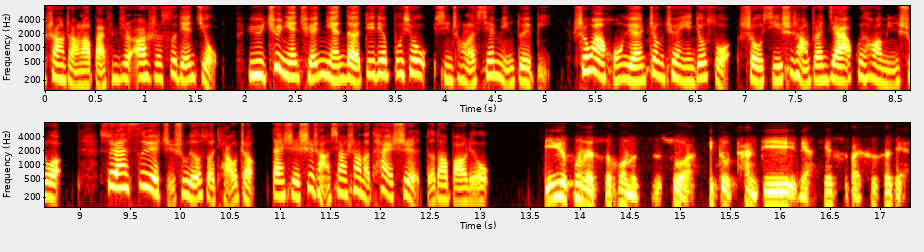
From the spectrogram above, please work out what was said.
上涨了百分之二十四点九，与去年全年的跌跌不休形成了鲜明对比。申万宏源证券研究所首席市场专家桂浩明说：“虽然四月指数有所调整，但是市场向上的态势得到保留。一月份的时候呢，指数啊一度探低两千四百四十点，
